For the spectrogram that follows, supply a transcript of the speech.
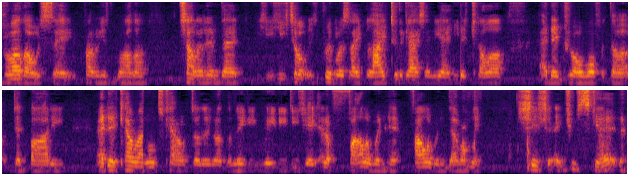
brother, I would say, probably his brother, telling him that he, he told he pretty much like lied to the guy, said yeah he did kill her, and they drove off with the dead body. And then Caroline Rose character, you know, the lady radio DJ, ended up following him, following them. I'm like, shit, shit, ain't you scared?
